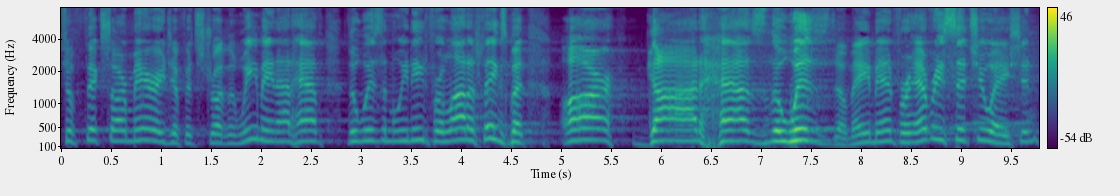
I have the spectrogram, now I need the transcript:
to fix our marriage if it's struggling. We may not have the wisdom we need for a lot of things, but our God has the wisdom. Amen. For every situation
